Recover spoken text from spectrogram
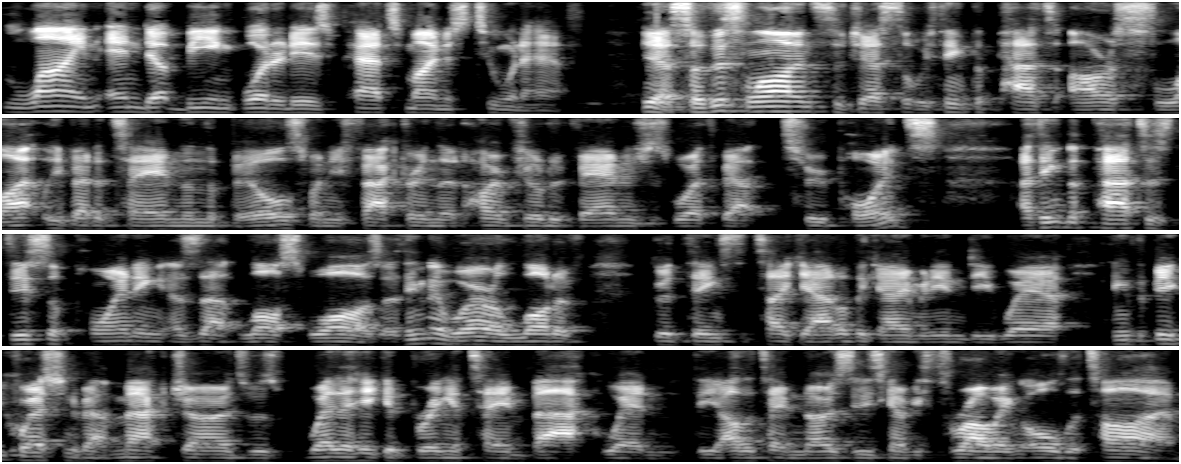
line end up being what it is? Pats minus two and a half. Yeah, so this line suggests that we think the Pats are a slightly better team than the Bills when you factor in that home field advantage is worth about two points. I think the Pats, as disappointing as that loss was, I think there were a lot of good things to take out of the game in Indy. Where I think the big question about Mac Jones was whether he could bring a team back when the other team knows that he's going to be throwing all the time.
